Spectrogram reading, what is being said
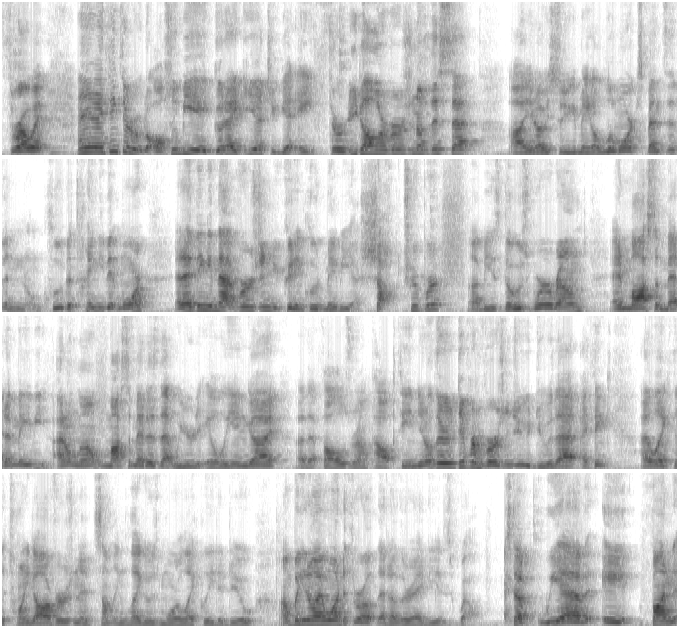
throw it. And I think there would also be a good idea to get a $30 version of this set. Uh, you know, so you can make it a little more expensive and include a tiny bit more. And I think in that version, you could include maybe a Shock Trooper, uh, because those were around. And Mas Amedda, maybe. I don't know. Mas Amedda is that weird alien guy uh, that follows around Palpatine. You know, there are different versions you could do that. I think I like the $20 version. It's something LEGO's more likely to do. Um, but, you know, I wanted to throw out that other idea as well. Next up, we have a fun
